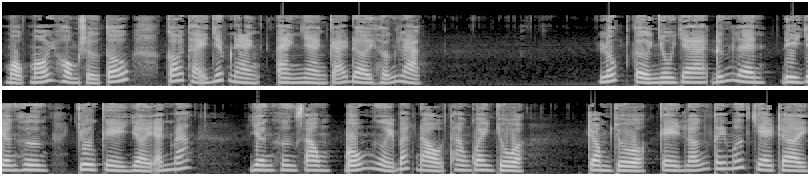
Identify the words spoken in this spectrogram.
một mối hôn sự tốt, có thể giúp nàng an nhàn cả đời hưởng lạc. Lúc từ nhu gia đứng lên đi dân hương, chu kỳ dời ánh mắt. Dân hương xong, bốn người bắt đầu tham quan chùa. Trong chùa, cây lớn tới mức che trời,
